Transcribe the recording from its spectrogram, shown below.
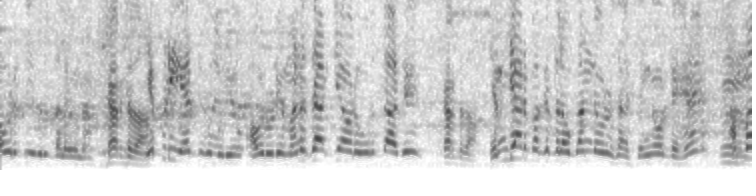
அவருக்கு இவரு தலைவனா? கரெக்ட் தான். எப்படி ஏத்துக்க முடியும்? அவருடைய மனசாட்சி அவரை உறுத்தாது? கரெக்ட் தான். எம்ஜிஆர் பக்கத்துல உட்கார்ந்தவர் சார் செங்கோட்டையன். அம்மா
